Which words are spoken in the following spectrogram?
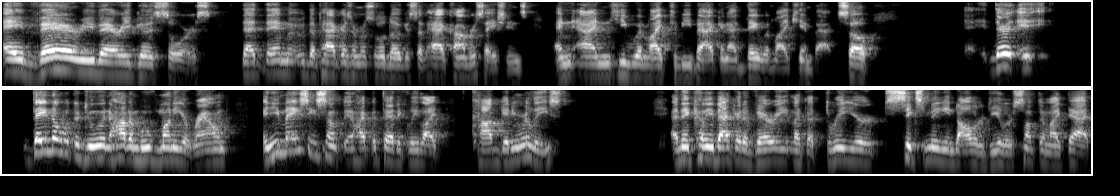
a very, very good source that them, the Packers and Rasul Douglas have had conversations, and and he would like to be back, and that they would like him back. So there, they know what they're doing, how to move money around, and you may see something hypothetically like Cobb getting released, and then coming back at a very like a three-year, six million dollar deal or something like that,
